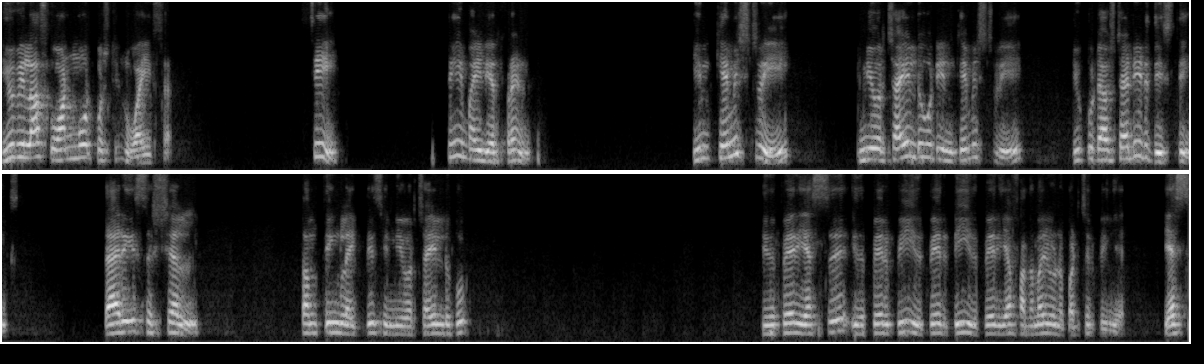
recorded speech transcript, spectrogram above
you will ask one more question why sir see see my dear friend in chemistry in your childhood in chemistry you could have studied these things there is a shell something like this in your childhood இது பேர் எஸ் இது பேர் பி இது பேர் டி இது பேர் எஃப் அந்த மாதிரி ஒன்று படிச்சிருப்பீங்க எஸ்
